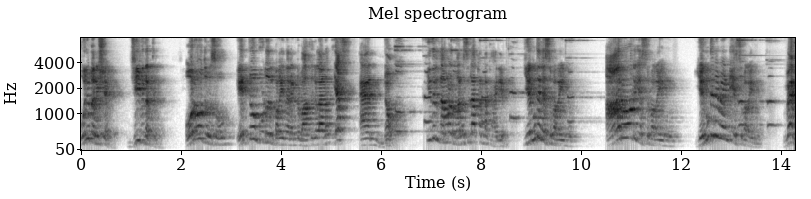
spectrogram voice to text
ഒരു മനുഷ്യൻ ജീവിതത്തിൽ ഓരോ ദിവസവും ഏറ്റവും കൂടുതൽ പറയുന്ന രണ്ട് വാക്കുകളാണ് യെസ് ആൻഡ് നോ ഇതിൽ നമ്മൾ മനസ്സിലാക്കേണ്ട കാര്യം എന്തിന് യെസ് പറയുന്നു? ആരോട് യെസ് പറയുന്നു? എന്തിനു വേണ്ടി യെസ് പറയുന്നു? വെൻ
